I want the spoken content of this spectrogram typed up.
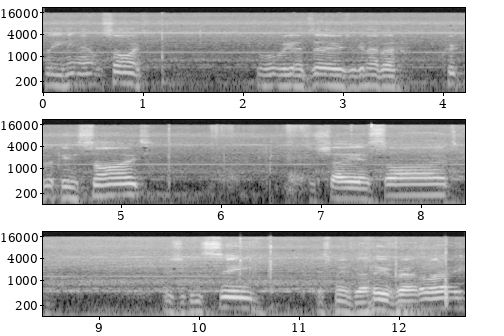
clean it outside. So what we're going to do is we're going to have a quick look inside to show you inside. As you can see, let's move the hoover out of the way.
